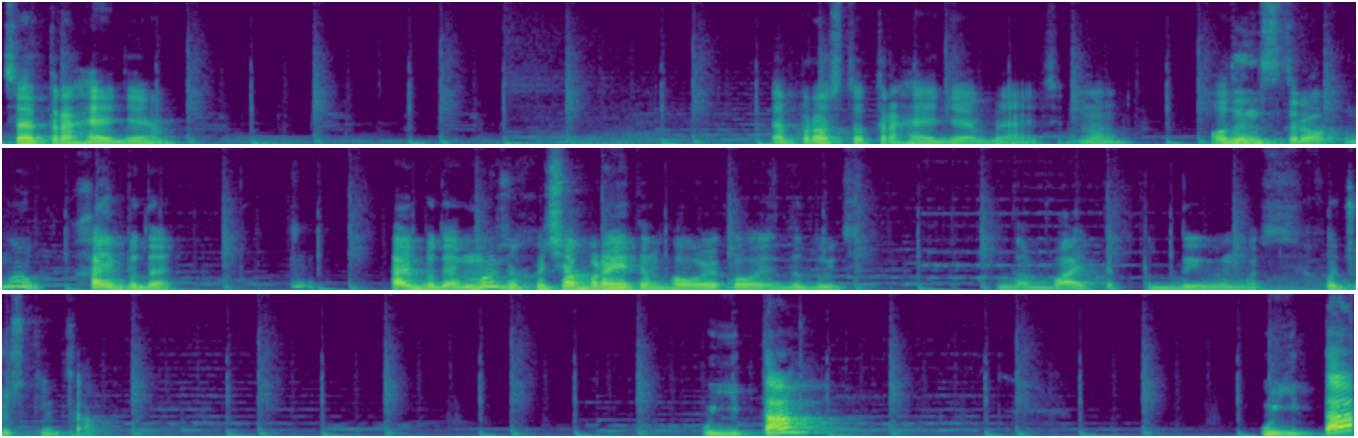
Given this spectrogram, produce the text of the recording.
Це трагедія. Це просто трагедія, блядь. Ну, один з трьох. Ну, хай буде. Хай буде. Може, хоча б рейтингового якогось дадуть. Давайте подивимось. Хочу з кінця. Уїта. Уїта.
